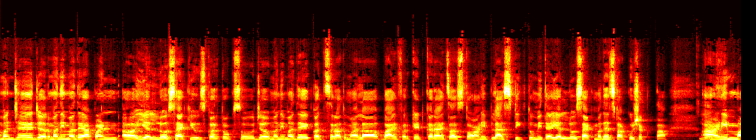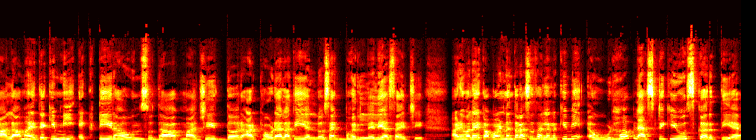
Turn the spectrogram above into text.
म्हणजे जर्मनीमध्ये आपण येल्लो सॅक यूज करतो. सो जर्मनीमध्ये कचरा तुम्हाला बायफर्केट करायचा असतो आणि प्लास्टिक तुम्ही त्या येल्लो सॅकमध्येच टाकू शकता. आणि मला माहितीये की मी एकटी राहून सुद्धा माझी दर आठवड्याला ती येल्लो सॅक भरलेली असायची. आणि मला एका पॉईंट नंतर असं झालेलं की मी एवढं प्लॅस्टिक यूज करतेय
